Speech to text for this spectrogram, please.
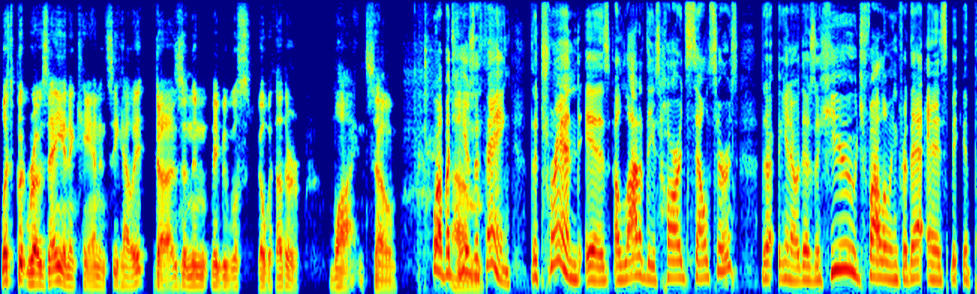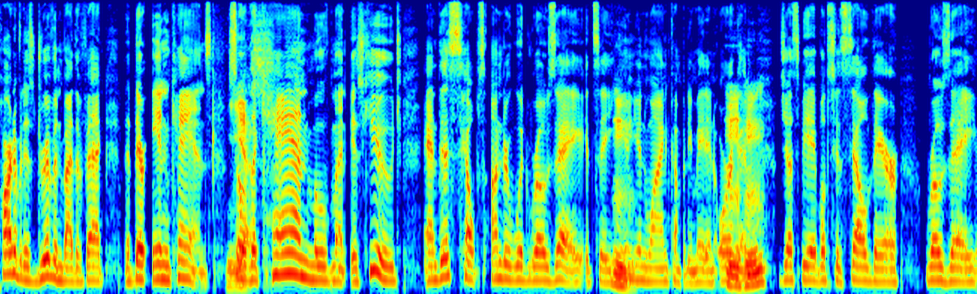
let's put rosé in a can and see how it does and then maybe we'll go with other wine so Well, but here's the Um, thing: the trend is a lot of these hard seltzers. The you know, there's a huge following for that, and it's part of it is driven by the fact that they're in cans. So the can movement is huge, and this helps Underwood Rosé. It's a Mm. union wine company made in Oregon. mhm. Just be able to sell their rosé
